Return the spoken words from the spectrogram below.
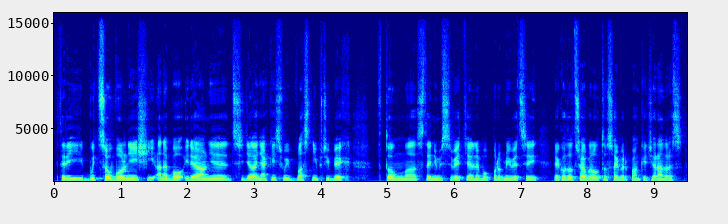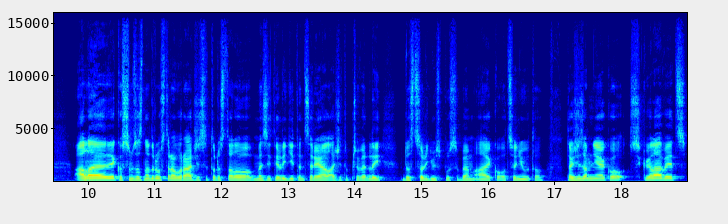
které buď jsou volnější, anebo ideálně si dělají nějaký svůj vlastní příběh v tom stejném světě nebo podobné věci, jako to třeba bylo to Cyberpunk Edge Runners ale hmm. jako jsem zase na druhou stranu rád, že se to dostalo mezi ty lidi, ten seriál, a že to převedli dost solidním způsobem a jako oceňuju to. Takže za mě jako skvělá věc,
